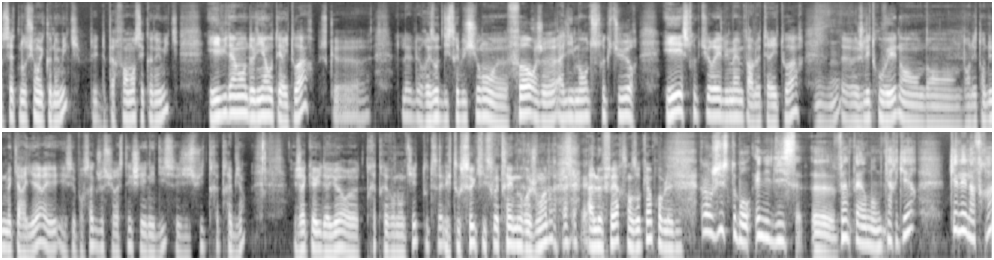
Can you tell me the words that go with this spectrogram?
cette notion économique, de, performance économique, et évidemment de lien au territoire, puisque le, réseau de distribution euh, forge, alimente, structure et est structuré lui-même par le territoire. Mhm. Euh, je l'ai trouvé dans, dans, l'étendue de ma carrière et, c'est pour ça que je suis resté chez Enedis et j'y suis très très bien. J'accueille d'ailleurs euh, très très volontiers toutes celles et tous ceux qui souhaiteraient nous rejoindre à le faire sans aucun problème. Alors justement, Enedis, 21 ans de carrière, quelle est la phrase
